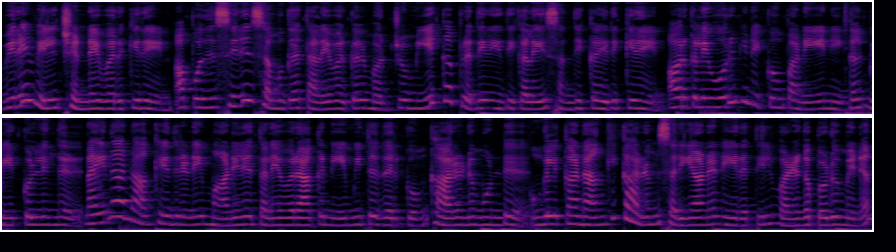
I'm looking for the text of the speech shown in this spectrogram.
விரைவில் சென்னை வருகிறேன். அப்போது சிறு சமூக தலைவர்கள் மற்றும் இயக்க பிரதிநிதிகளை சந்திக்க இருக்கிறேன். அவர்களை ஒருங்கிணைக்கும் பணியை நீங்கள் மேற்கொள்ளுங்கள். நைனா நாகேந்திரனை மாநில தலைவராக நியமித்ததற்கும் காரணம் உண்டு. உங்களுக்கான அங்கீகாரம் சரியான நேரத்தில் வழங்கப்படும் என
